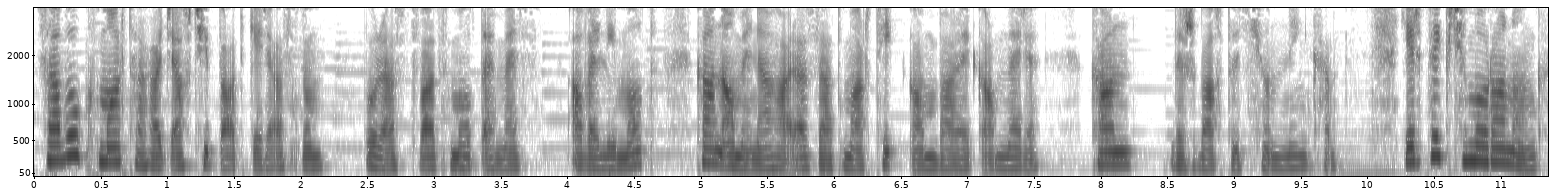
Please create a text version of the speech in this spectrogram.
Ցավոք մարդը հաճախ չի պատկերացնում, որ Աստված մոտ է մեզ, ավելի մոտ, քան ամենահարազատ մարդիկ կամ բարեկամները, քան դժբախտությունն ինքը։ Երբեք չմոռանանք,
